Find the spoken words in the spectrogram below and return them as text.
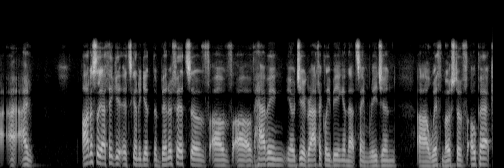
I, I, honestly I think it's going to get the benefits of of of having you know geographically being in that same region uh, with most of OPEC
